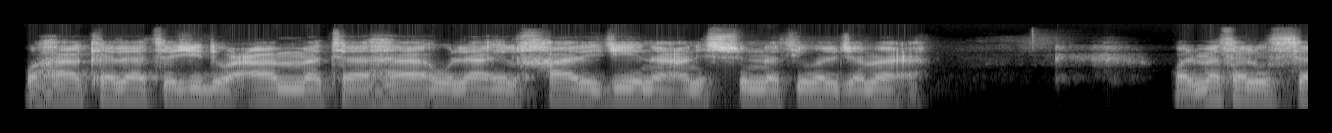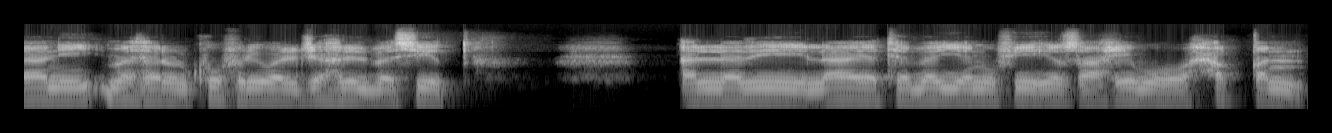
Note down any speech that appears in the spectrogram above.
وهكذا تجد عامة هؤلاء الخارجين عن السنة والجماعة. والمثل الثاني مثل الكفر والجهل البسيط الذي لا يتبين فيه صاحبه حقا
